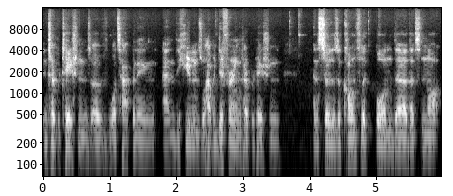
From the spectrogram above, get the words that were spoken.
interpretations of what's happening, and the humans will have a different interpretation. And so there's a conflict born there that's not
